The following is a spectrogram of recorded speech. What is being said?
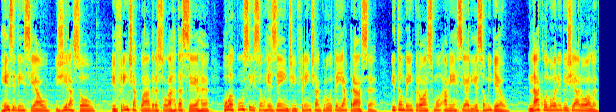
Residencial Girassol, em frente à quadra solar da Serra, Rua Conceição Resende, em frente à Gruta e à Praça, e também próximo à Mercearia São Miguel. Na Colônia do Giarola,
